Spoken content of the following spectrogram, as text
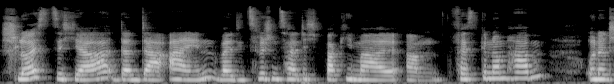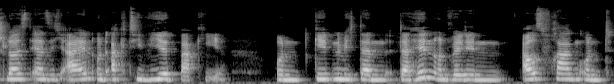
schleust sich ja dann da ein, weil die zwischenzeitlich Bucky mal ähm, festgenommen haben. Und dann schleust er sich ein und aktiviert Bucky. Und geht nämlich dann dahin und will den ausfragen und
